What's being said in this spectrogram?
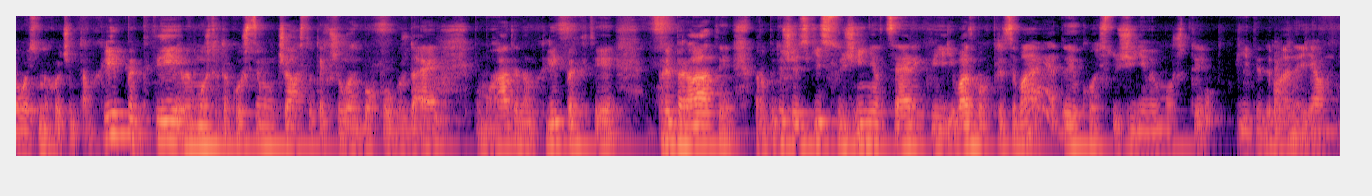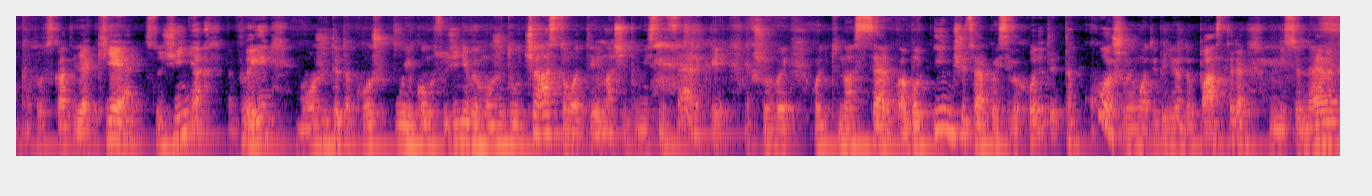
Ось ми хочемо там хліб пекти, ви можете також цьому участвувати, якщо вас Бог побуждає допомагати нам хліб пекти, прибирати, робити щось якісь служіння в церкві, і вас Бог призиває до якогось служіння, ви можете підійти до мене. Я вам можу сказати, яке служіння ви можете також у якому служінні ви можете участвувати в нашій помісній церкві. Якщо ви ходите в церкву або в іншу церкву, якщо ви ходите, також ви можете підійти до пастиря, до місіонера,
